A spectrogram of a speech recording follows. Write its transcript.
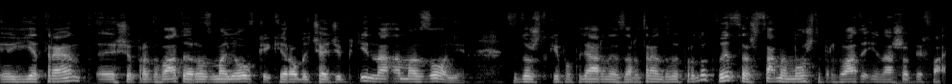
е, є тренд, е, щоб продавати розмальовки, які робить ChatGPT на Амазоні. Це дуже такий популярний зараз трендовий продукт. Ви це ж саме можете продавати і на Shopify.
